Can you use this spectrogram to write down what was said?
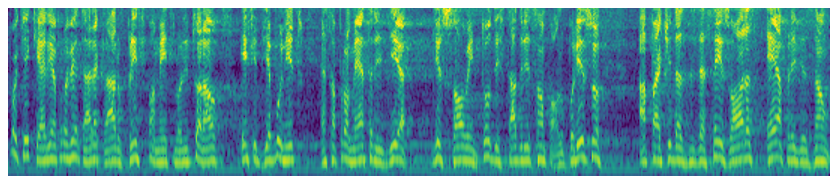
porque querem aproveitar, é claro, principalmente no litoral, esse dia bonito, essa promessa de dia de sol em todo o estado de São Paulo. Por isso, a partir das 16 horas é a previsão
